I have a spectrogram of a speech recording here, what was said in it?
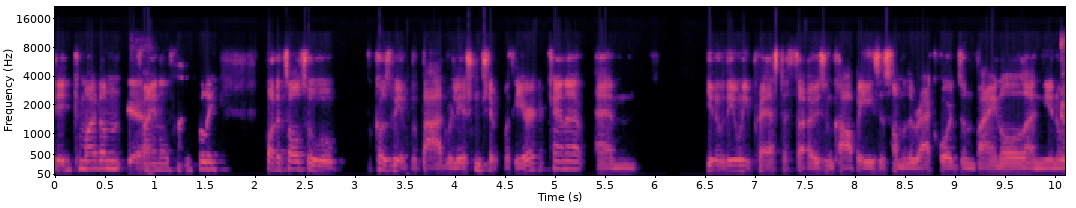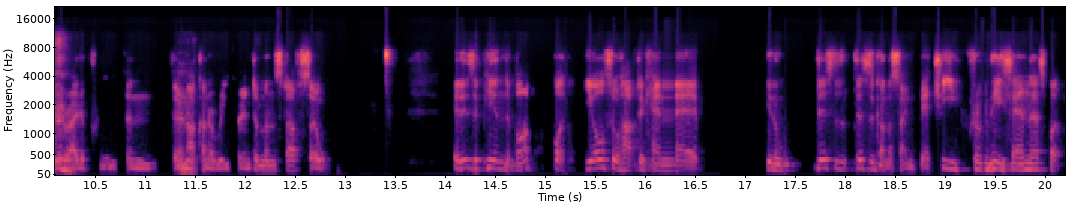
did come out on Yeah. vinyl, thankfully. But it's also because we have a bad relationship with Earache, kind of. Um, you know, they only pressed a thousand copies of some of the records on vinyl, and you know they're out of print, and they're not going to reprint them and stuff. So it is a pain in the butt, but you also have to kind of, you know, this is this is going to sound bitchy from me saying this, but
